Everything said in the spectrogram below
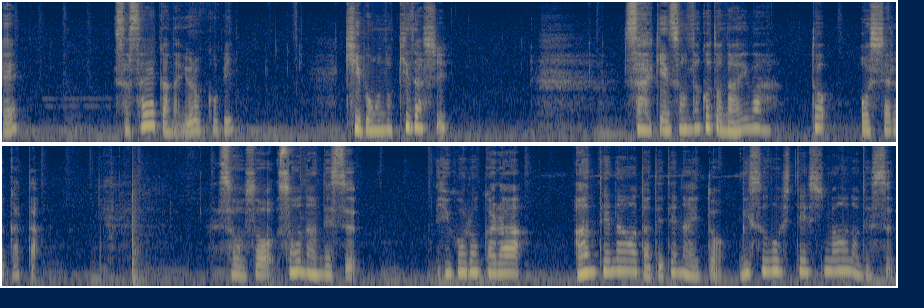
え？ささやかな喜び？希望の兆し？最近そんなことないわ。おっしゃる方。そうそうそうなんです。日頃からアンテナを立ててないと見過ごしてしまうのです。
